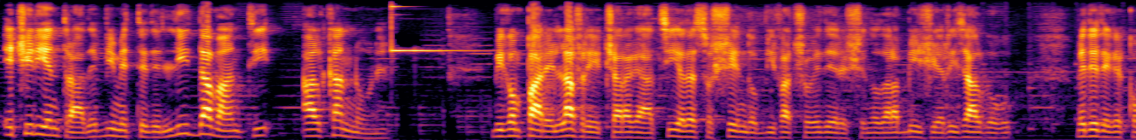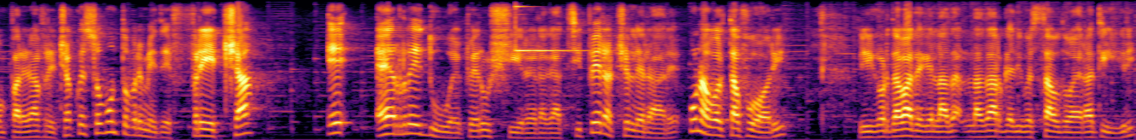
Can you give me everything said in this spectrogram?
e ci rientrate e vi mettete lì davanti al cannone. Vi compare la freccia ragazzi. Io adesso scendo vi faccio vedere scendo dalla bici e risalgo vedete che compare la freccia. A questo punto premete freccia e R2 per uscire ragazzi per accelerare. Una volta fuori vi ricordavate che la, la targa di quest'auto era Tigri?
